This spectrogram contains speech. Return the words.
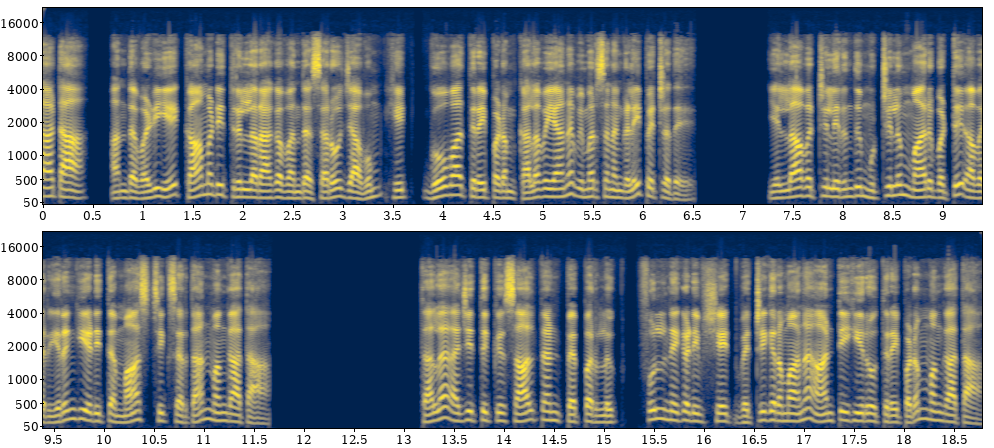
தாட்டா அந்த வழியே காமெடி த்ரில்லராக வந்த சரோஜாவும் ஹிட் கோவா திரைப்படம் கலவையான விமர்சனங்களை பெற்றது. எல்லாவற்றிலிருந்து முற்றிலும் மாறுபட்டு அவர் இறங்கியடித்த மாஸ் சிக்ஸர்தான் மங்காத்தா. தல அஜித்துக்கு salt and pepper look full negative shade வெற்றிகரமான ஆன்டி ஹீரோ திரைப்படம் மங்காத்தா.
